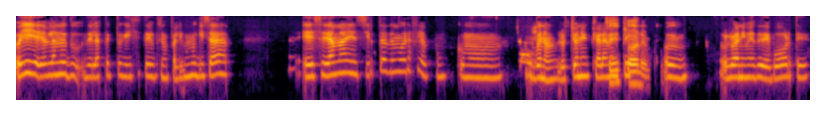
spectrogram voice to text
Oye, y hablando de tu- del aspecto que dijiste del triunfalismo, quizá eh, se llama en cierta demografía, pu, como, bueno, los chones Sí, claramente, chonen. o, o los animes de deporte.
